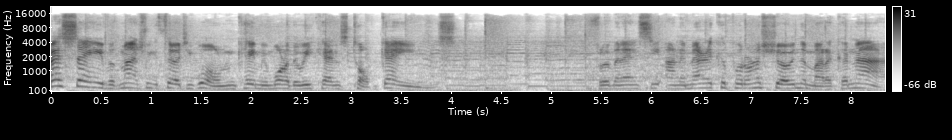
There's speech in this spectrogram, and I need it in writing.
Best save of match week 31 came in one of the weekend's top games. Fluminense and America put on a show in the Maracanã,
